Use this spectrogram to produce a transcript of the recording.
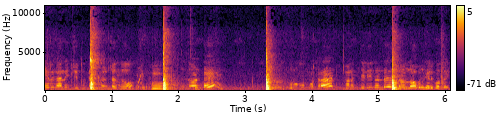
ఏవి కానీ జిప్ తెచ్చి ఉంచొద్దు. ఎందుకంటే పురుగు పుట్ర మనకు తెలియకుండా దాని లోపలికి వెళ్ళిపోతాయి.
